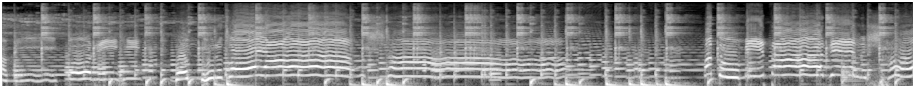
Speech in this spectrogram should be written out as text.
আমি করি বন্ধুর গয়া তুমি তাজেন সর্বনাশা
